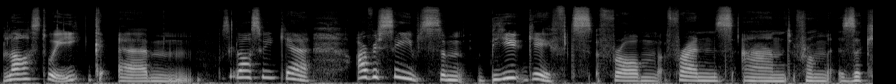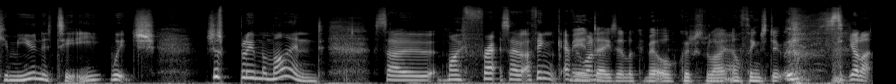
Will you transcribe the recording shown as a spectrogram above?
last week, um, was it last week? Yeah, I received some beaut gifts from friends and from the community, which just blew my mind. So my friend, so I think Me everyone, and Daisy look a bit awkward because we're like Yeah. nothing to do with this. you're like,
